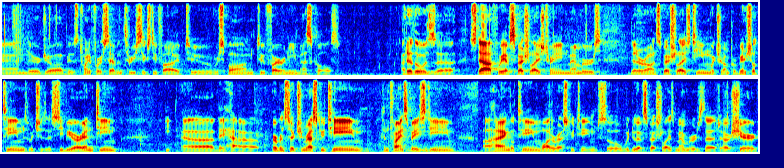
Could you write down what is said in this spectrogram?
and their job is 24/7, 365 to respond to fire and EMS calls. Out of those uh, staff, we have specialized trained members that are on specialized team, which are on provincial teams, which is a CBRN team. Uh, They have urban search and rescue team, confined space team, high angle team, water rescue team. So we do have specialized members that are shared.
